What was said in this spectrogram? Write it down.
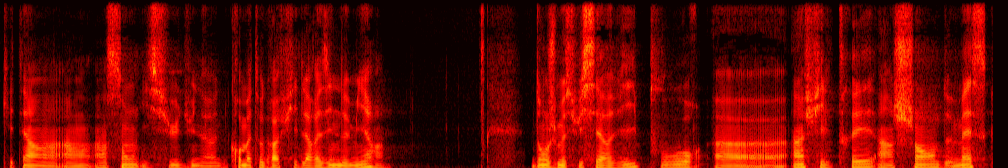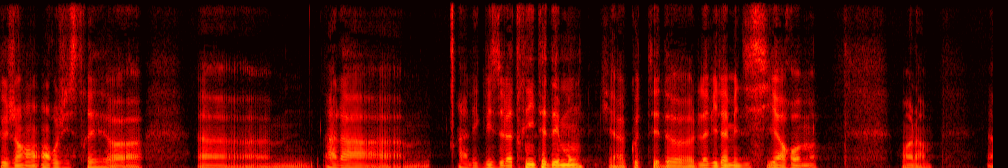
qui était un, un, son issu d'une chromatographie de la résine de myrrhe dont je me suis servi pour infiltrer un chant de messe que j'ai enregistré à la à l'église de la Trinité des Monts, qui est à côté de, la Villa Médici à Rome. Voilà. Euh,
